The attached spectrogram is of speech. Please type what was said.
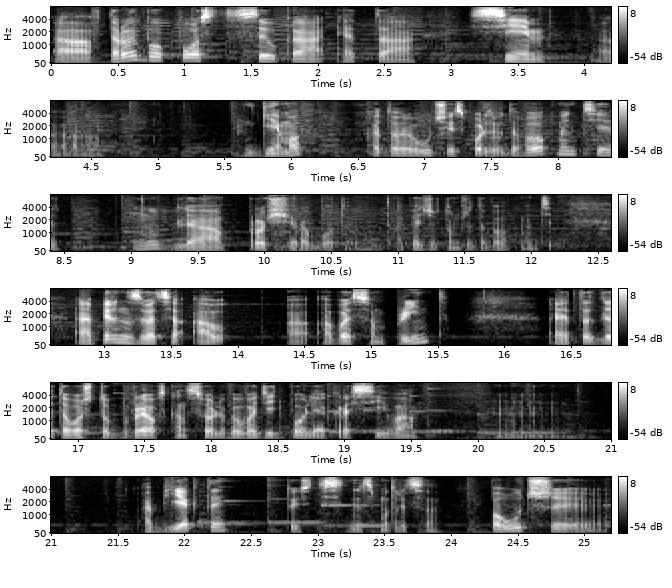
А, второй блог-пост, ссылка, это 7 гемов, которые лучше использовать в девелопменте, ну, для проще работы, опять же, в том же девелопменте. Первый называется AWSM Print. Это для того, чтобы в Rails консоль выводить более красиво объекты, то есть действительно смотрится получше,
